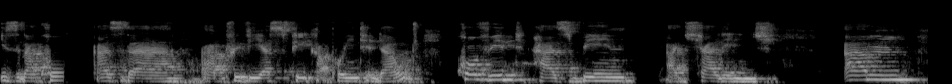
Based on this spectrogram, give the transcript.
is the as the uh, previous speaker pointed out, COVID has been a challenge. Um,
